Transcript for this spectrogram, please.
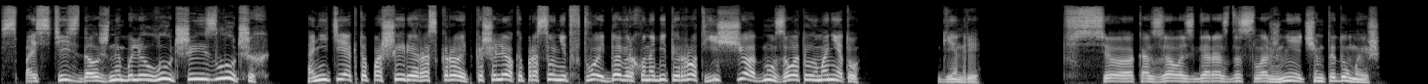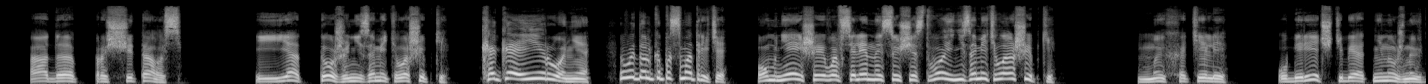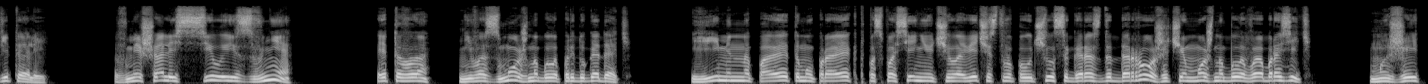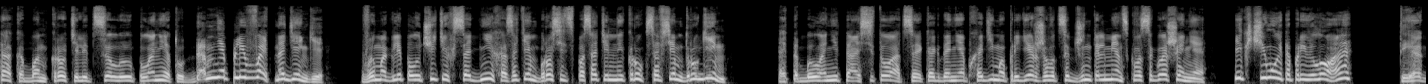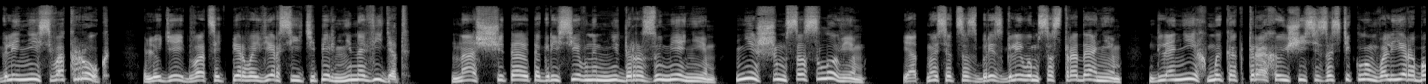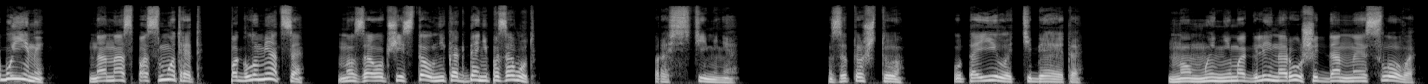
Спастись должны были лучшие из лучших, а не те, кто пошире раскроет кошелек и просунет в твой доверху набитый рот еще одну золотую монету!» «Генри, все оказалось гораздо сложнее, чем ты думаешь. Ада просчиталась. И я тоже не заметил ошибки. Какая ирония! Вы только посмотрите! умнейшее во Вселенной существо и не заметила ошибки. Мы хотели уберечь тебя от ненужных деталей. Вмешались силы извне. Этого невозможно было предугадать. И именно поэтому проект по спасению человечества получился гораздо дороже, чем можно было вообразить. Мы же и так обанкротили целую планету. Да мне плевать на деньги! Вы могли получить их с одних, а затем бросить спасательный круг совсем другим. Это была не та ситуация, когда необходимо придерживаться джентльменского соглашения. И к чему это привело, а? Ты оглянись вокруг. Людей 21 версии теперь ненавидят. Нас считают агрессивным недоразумением, низшим сословием и относятся с брезгливым состраданием. Для них мы как трахающиеся за стеклом вольера бабуины. На нас посмотрят, поглумятся, но за общий стол никогда не позовут. Прости меня за то, что утаил от тебя это. Но мы не могли нарушить данное слово.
